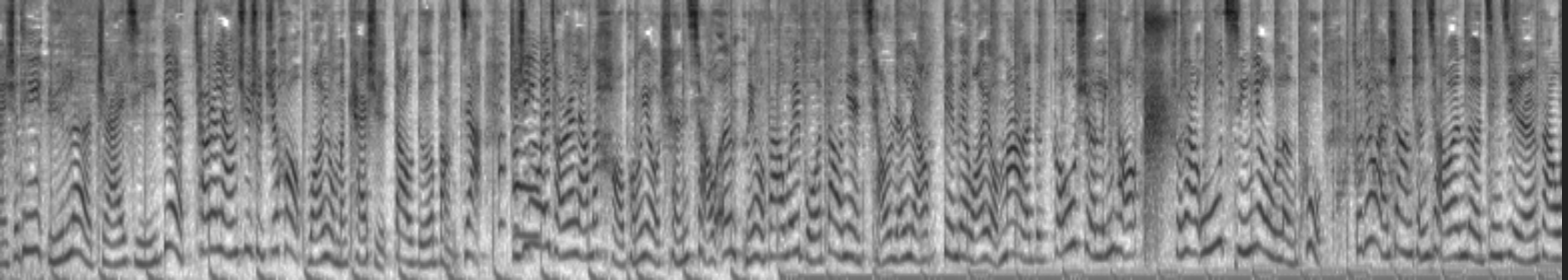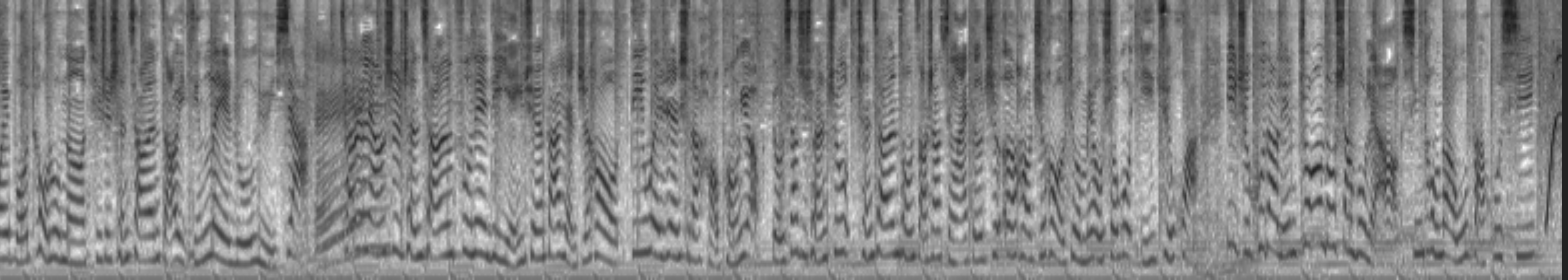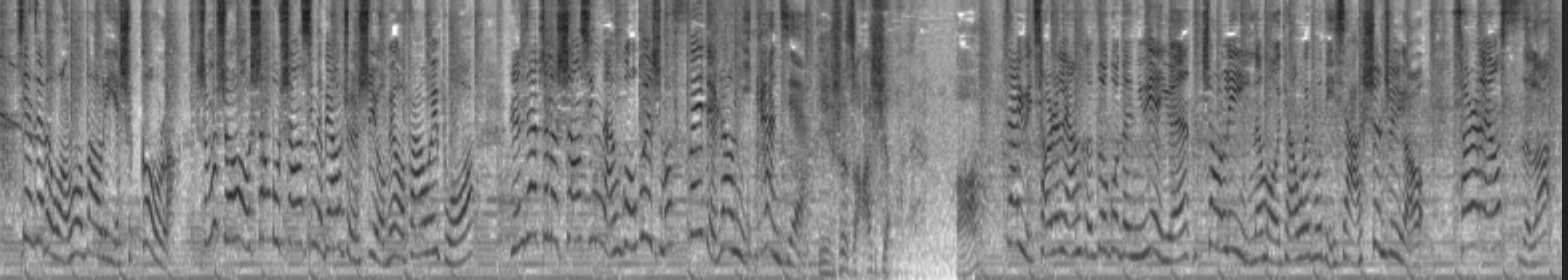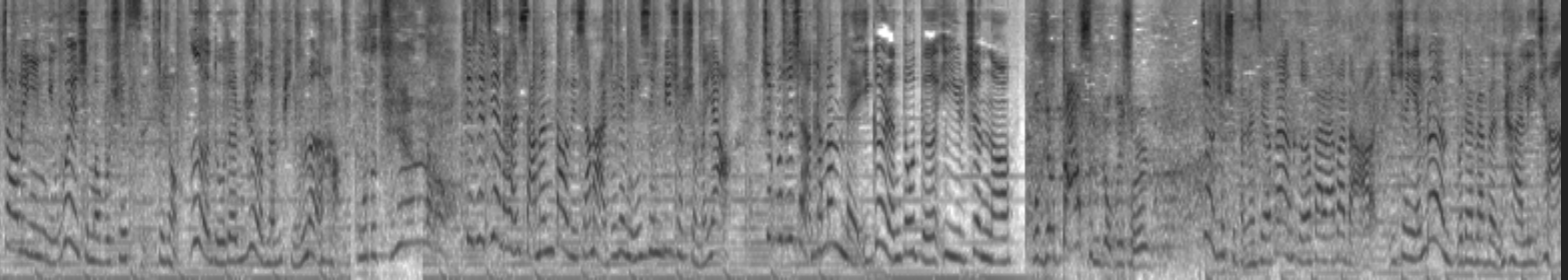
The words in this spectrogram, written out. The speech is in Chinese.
欢迎收听娱乐宅急便。乔任梁去世之后，网友们开始道德绑架，只是因为乔任梁的好朋友陈乔恩没有发微博悼念乔任梁，便被网友骂了个狗血淋头，说他无情又冷酷。昨天晚上，陈乔恩的经纪人发微博透露呢，其实陈乔恩早已经泪如雨下。乔任梁是陈乔恩赴内地演艺圈发展之后第一位认识的好朋友。有消息传出，陈乔恩从早上醒来得知噩耗之后，就没有说过一句话，一直哭到连妆都上不了，心痛到无法呼吸。现在的网络暴力也是够了，什么时候伤不伤心的标准是有没有发微博？人家真的伤心难过，为什么非得让你看见？你是咋想的？啊，在与乔任梁合作过的女演员赵丽颖的某条微博底下，甚至有“乔任梁死了，赵丽颖你为什么不去死”这种恶毒的热门评论。哈，我的天哪！这些键盘侠们到底想把这些明星逼成什么样？是不是想他们每一个人都得抑郁症呢？我想打死你个龟孙儿！这就是本台记者饭盒发来报道，以上言论不代表本台立场。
